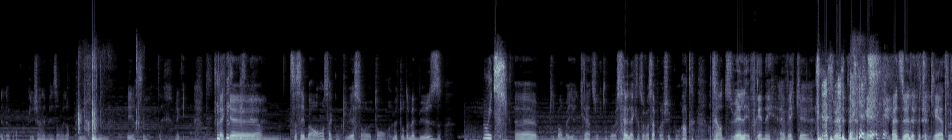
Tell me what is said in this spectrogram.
Je vais devoir les gens à la maison, mais non, plus zoom in. Pire, c'est- Ok. Fait que euh, ça c'est bon, ça concluait sur ton, le tour de ma buse. Oui. Euh, puis bon, ben il y a une créature qui va, ça, la créature va s'approcher pour entrer, entrer en duel effréné avec euh, un duel de petites cré- un duel de petites créatures.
